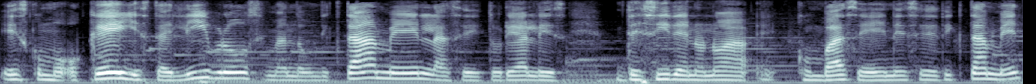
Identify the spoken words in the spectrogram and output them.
es como, ok, está el libro, se manda un dictamen, las editoriales deciden o no eh, con base en ese dictamen,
